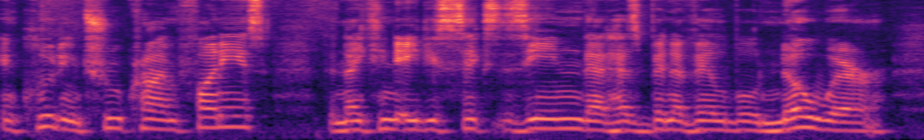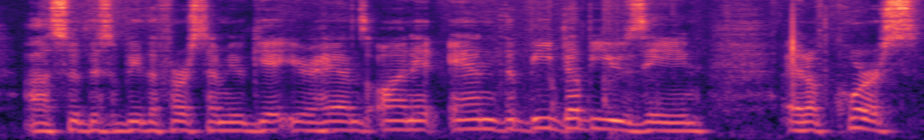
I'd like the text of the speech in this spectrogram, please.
including True Crime Funnies, the 1986 zine that has been available nowhere. Uh, so this will be the first time you get your hands on it, and the BW zine, and of course.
